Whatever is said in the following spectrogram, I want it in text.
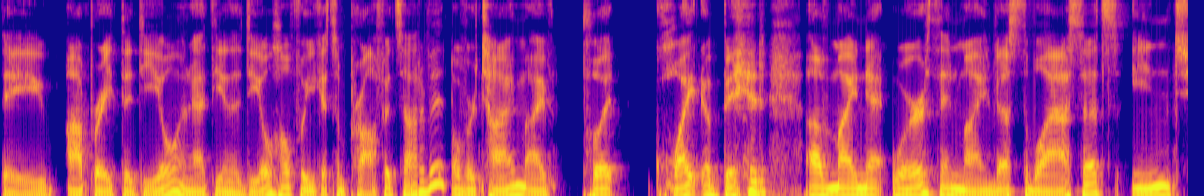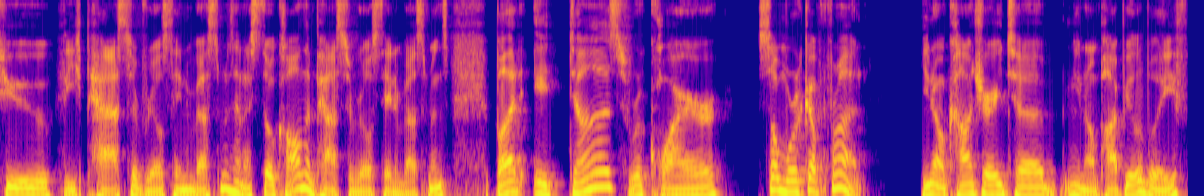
they operate the deal, and at the end of the deal, hopefully you get some profits out of it. Over time, I've put quite a bit of my net worth and my investable assets into these passive real estate investments, and I still call them passive real estate investments. But it does require some work up front. You know, contrary to you know popular belief,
